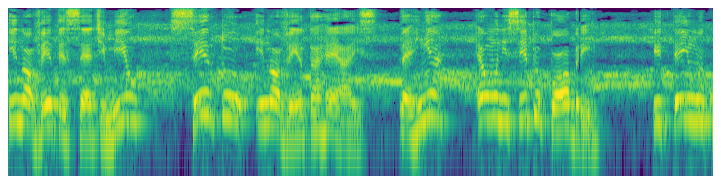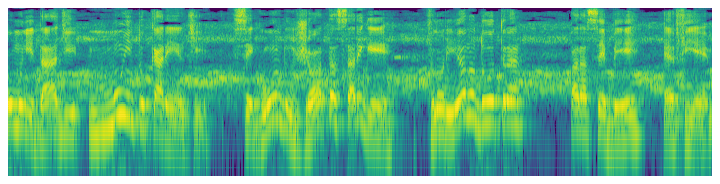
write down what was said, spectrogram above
897.190. Serrinha é um município pobre e tem uma comunidade muito carente, segundo J. Sariguê. Floriano Dutra para CBFM.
